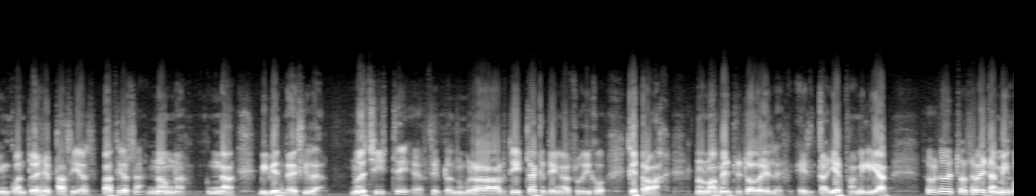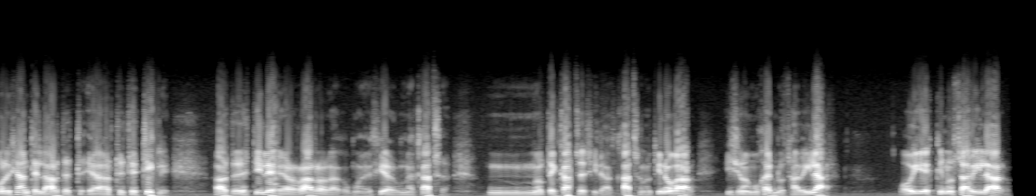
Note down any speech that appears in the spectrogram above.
en cuanto es espaciosa, no una, una vivienda de ciudad. No existe, exceptuando un raro artista que tenga a su hijo que trabaje. Normalmente todo es el, taller familiar. Sobre todo esto se ve también, como decía antes, las artes, artes textiles. Artes textiles es raro, como decía, una casa. Mm, no te cases si la casa no tiene hogar y si la mujer no sabe hilar. Hoy es que no sabe hilar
